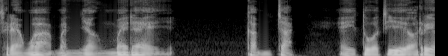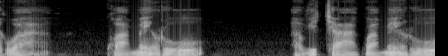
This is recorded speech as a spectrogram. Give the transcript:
แสดงว่ามันยังไม่ได้กำจัดไอ้ตัวที่เรียกว่า ความไม่รู้ อวิชชาความไม่รู้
